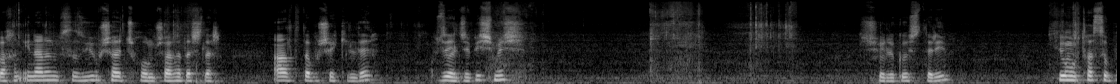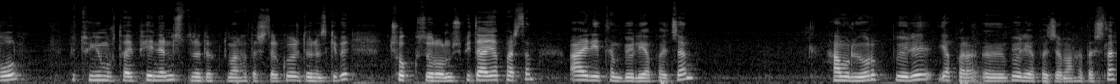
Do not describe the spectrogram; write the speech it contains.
Bakın inanır mısınız yumuşacık olmuş arkadaşlar. Altı da bu şekilde güzelce pişmiş. Şöyle göstereyim. Yumurtası bol. Bütün yumurtayı peynirin üstüne döktüm arkadaşlar. Gördüğünüz gibi çok güzel olmuş. Bir daha yaparsam ayrıyeten böyle yapacağım. Hamur yoğurup böyle yapar, e, böyle yapacağım arkadaşlar.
